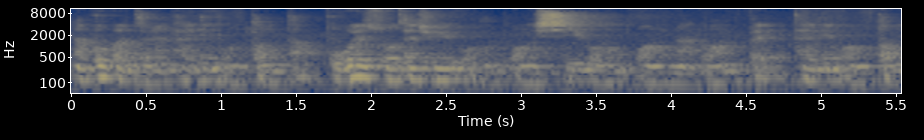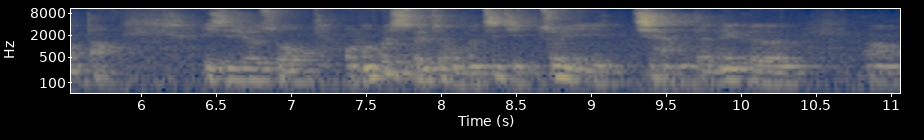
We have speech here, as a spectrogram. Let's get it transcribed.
那不管怎样，它一定往东倒，不会说再去往往西、往往南、往北，它一定往东倒。意思就是说，我们会随着我们自己最强的那个，呃，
